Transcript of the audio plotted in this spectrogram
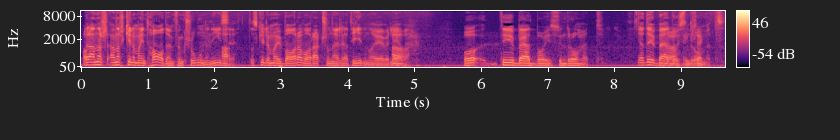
För annars, annars skulle man inte ha den funktionen i sig. Då skulle man ju bara vara rationell hela tiden och överleva. Och det är ju bad boy syndromet. Ja, det är ju bad Ja, boy-syndromet.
